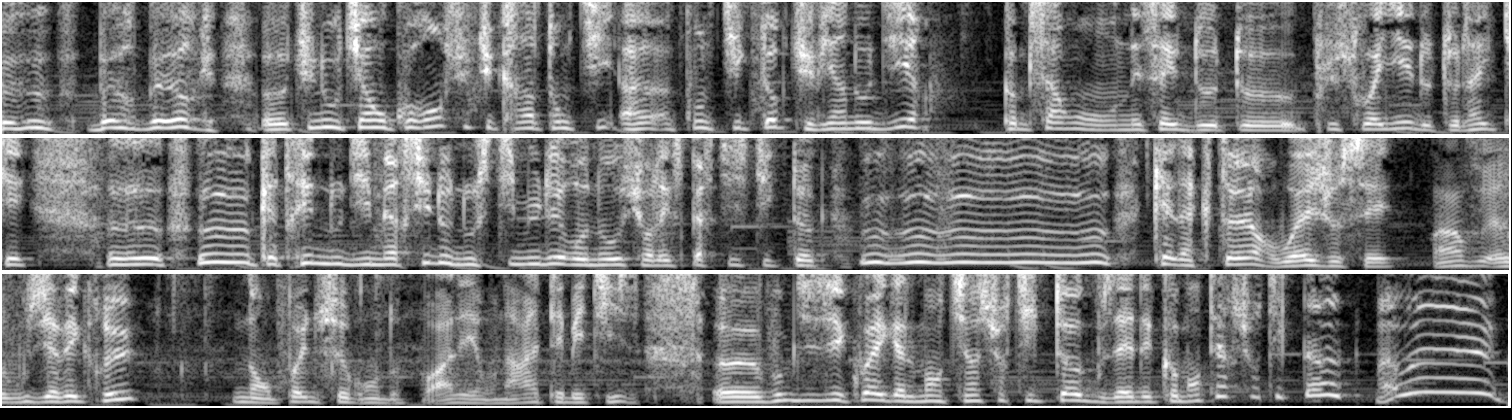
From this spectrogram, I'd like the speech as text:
Euh, Burberg, euh, tu nous tiens au courant si tu crées un, un, compte TikTok, tu viens nous dire. Comme ça, on essaye de te plus soyer, de te liker. Euh, Catherine nous dit merci de nous stimuler, Renault, sur l'expertise TikTok. quel acteur? Ouais, je sais. Hein, vous, y avez cru? Non, pas une seconde. Bon, allez, on arrête les bêtises. vous me disiez quoi également? Tiens, sur TikTok, vous avez des commentaires sur TikTok? Bah ouais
